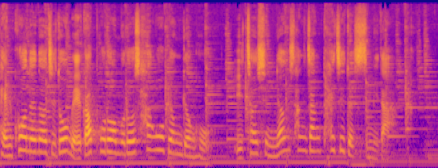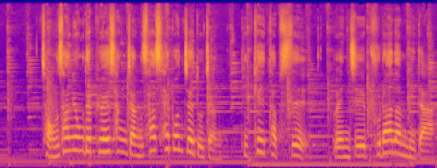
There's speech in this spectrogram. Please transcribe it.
뱅크원 에너지도 메가포럼으로 상호 변경 후 2010년 상장 폐지됐습니다. 정상용 대표의 상장사 세 번째 도전, BK탑스, 왠지 불안합니다.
